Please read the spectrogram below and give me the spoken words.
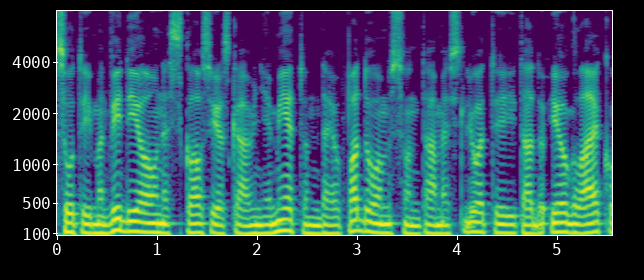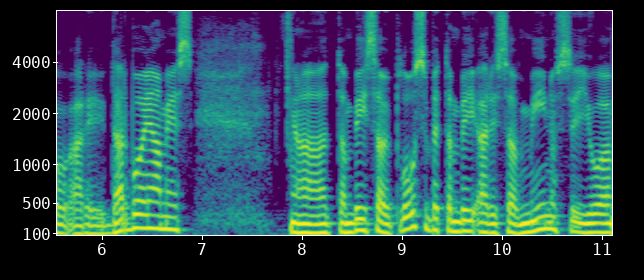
sūtīja man video, un es klausījos, kā viņiem iet, un devu padomus, un tā mēs ļoti ilgu laiku arī darbojāmies. Uh, tam bija savi plusi, bet tam bija arī savi mīnusi, jo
